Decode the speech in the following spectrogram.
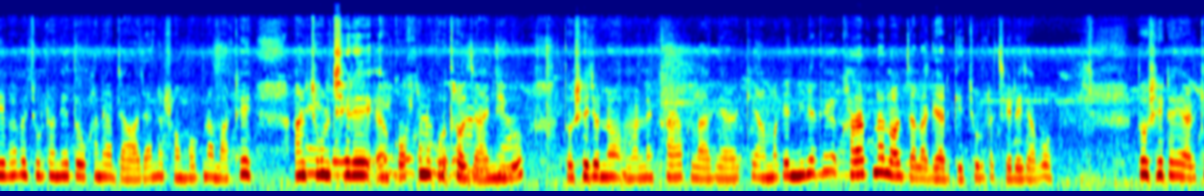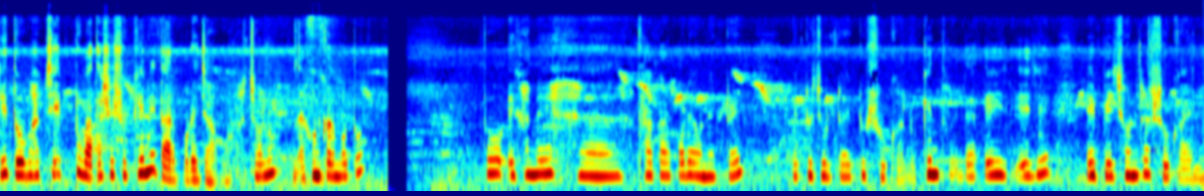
এইভাবে চুলটা নিয়ে তো ওখানে আর যাওয়া যায় না, সম্ভব না মাঠে। আর চুল ছেড়ে কখনো কোথাও যায়নি গো। তো সেই জন্য মানে খারাপ লাগে আর কি। আমাকে নিজে থেকে খারাপ না, লজ্জা লাগে আর কি, চুলটা ছেড়ে যাব। তো সেটাই আর কি। তো ভাবছি একটু বাতাসে শুকিয়ে নিই, তারপরে যাব। চলো, এখনকার মতো। তো এখানে থাকার পরে অনেকটাই একটু চুলটা একটু শুকালো। কিন্তু এই এই যে, এই পেছনটা শুকায়নি।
